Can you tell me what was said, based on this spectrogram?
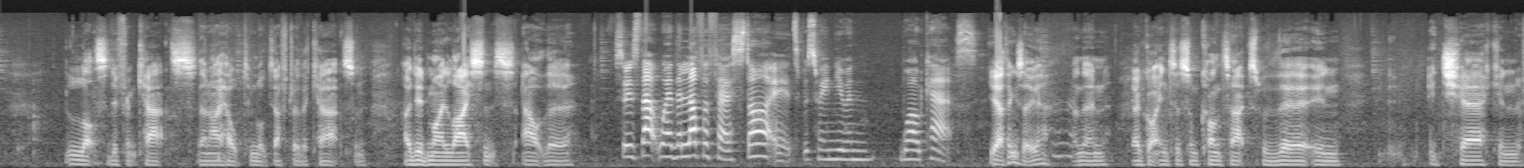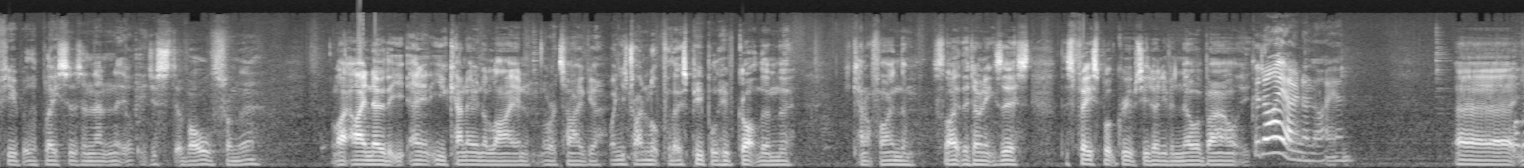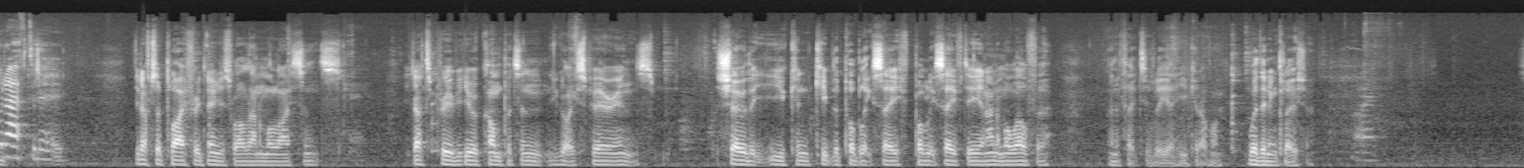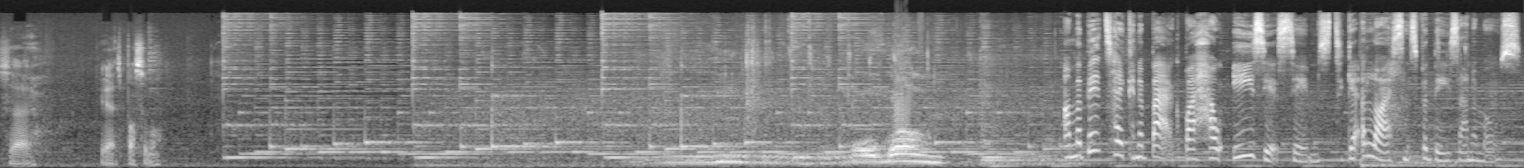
lots of different cats, and I helped him look after the cats, and I did my license out there. So is that where the love affair started between you and Wild Cats? Yeah, I think so. Yeah, and then I got into some contacts with there in in Czech and a few other places, and then it, it just evolves from there. Like I know that you, you can own a lion or a tiger. When you try and look for those people who've got them, the, you cannot find them. It's like they don't exist. There's Facebook groups you don't even know about. Could I own a lion? Uh, What would I have to do? You'd have to apply for a dangerous wild animal license. You'd have to prove you were competent, you've got experience, show that you can keep the public safe, public safety and animal welfare, and effectively, yeah, you could have one with an enclosure. Right. So, yeah, it's possible. I'm a bit taken aback by how easy it seems to get a license for these animals.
